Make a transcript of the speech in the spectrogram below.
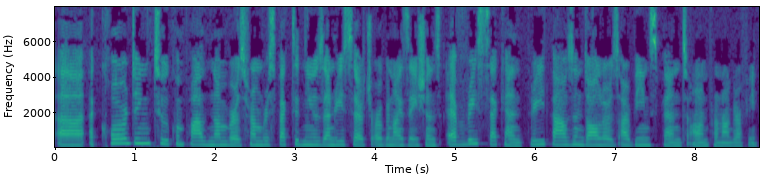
Uh, according to compiled numbers from respected news and research organizations, every second $3,000 are being spent on pornography.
